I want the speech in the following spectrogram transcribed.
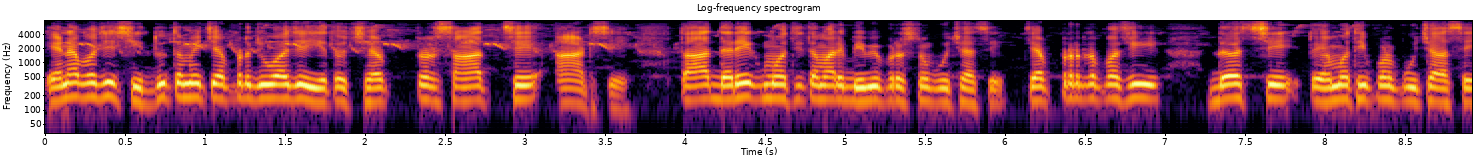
એના પછી સીધું તમે ચેપ્ટર જોવા જઈએ તો ચેપ્ટર સાત છે, આઠ છે. તો આ દરેકમાંથી તમારે બે બે પ્રશ્નો પૂછાશે. ચેપ્ટર પછી દસ છે, તો એમાંથી પણ પૂછાશે.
